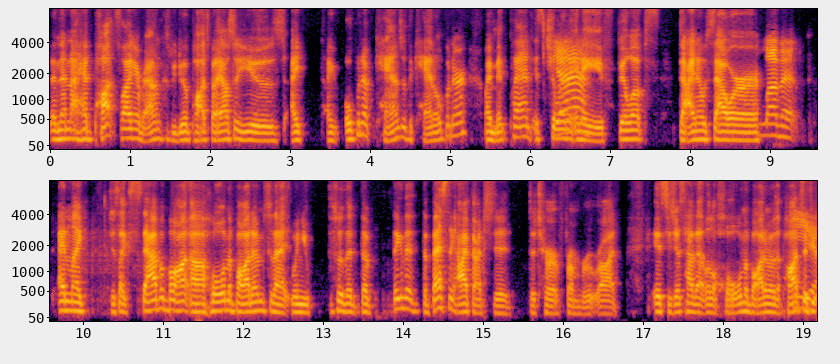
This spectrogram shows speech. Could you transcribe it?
and then I had pots lying around because we do have pots, but I also used I I opened up cans with a can opener. My mint plant is chilling in a Phillips Dino Sour Love it. and like just like stab a, bot- a hole in the bottom so that when you so that the thing that the best thing I found to deter from root rot is to just have that little hole in the bottom of the pot. So if you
